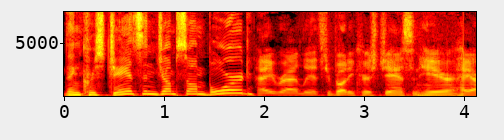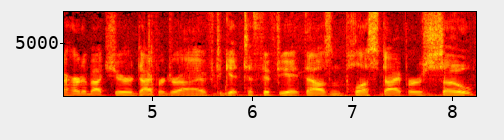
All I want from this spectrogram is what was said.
Then Chris Janson jumps on board. Hey Radley, it's your buddy Chris Janson here. Hey, I heard about your diaper drive to get to 58,000 plus diapers, so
